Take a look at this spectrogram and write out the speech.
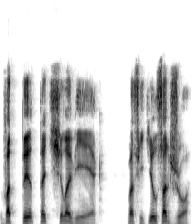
«Вот это человек!» — восхитился Джо.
